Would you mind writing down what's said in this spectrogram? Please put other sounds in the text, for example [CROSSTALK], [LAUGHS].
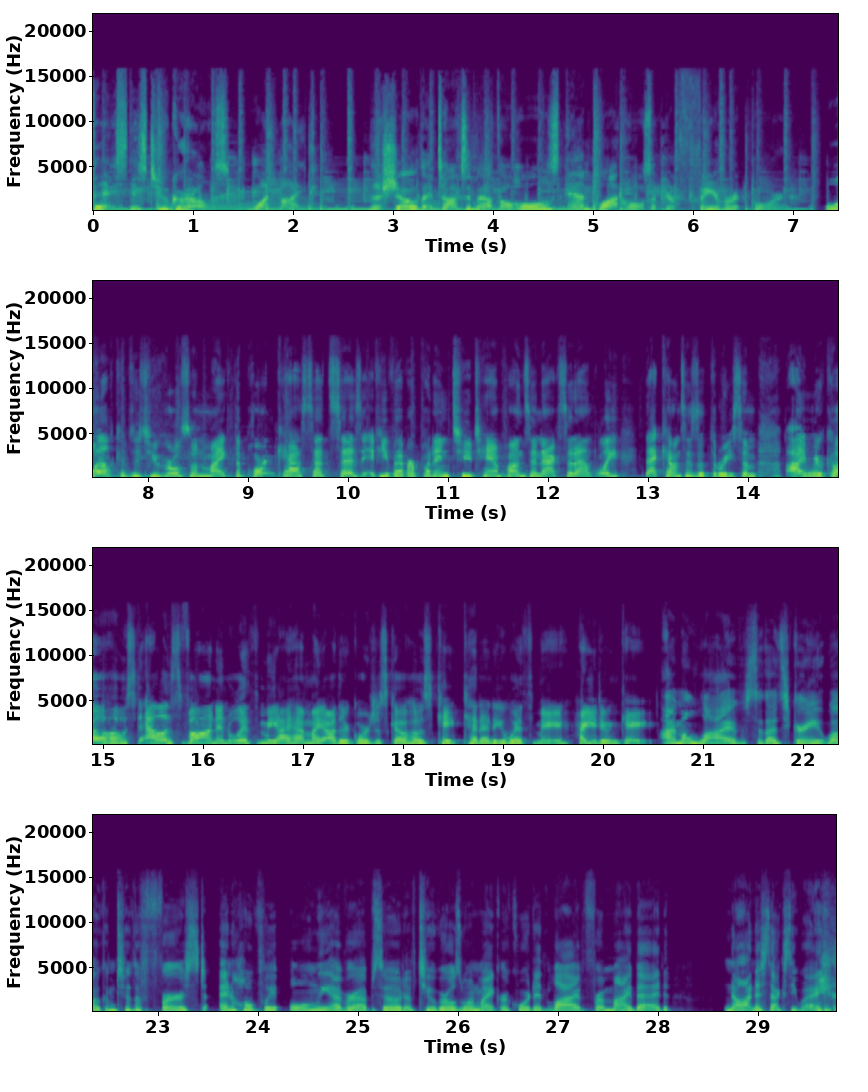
This is Two Girls, One Mic, the show that talks about the holes and plot holes of your favorite porn. Welcome to Two Girls One Mic, the porncast that says if you've ever put in two tampons and accidentally, that counts as a threesome. I'm your co-host Alice Vaughn, and with me I have my other gorgeous co-host Kate Kennedy with me. How are you doing, Kate? I'm alive, so that's great. Welcome to the first and hopefully only ever episode of Two Girls One Mic recorded live from my bed, not in a sexy way. [LAUGHS]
